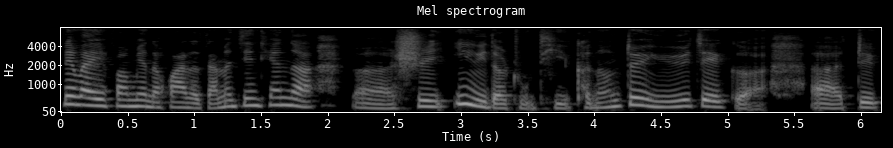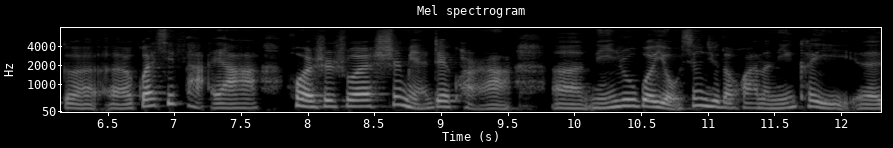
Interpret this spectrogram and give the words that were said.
另外一方面的话呢，咱们今天呢呃是抑郁的主题，可能对于这个呃这个呃关系法呀。或者是说失眠这块儿啊，呃，您如果有兴趣的话呢，您可以呃，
